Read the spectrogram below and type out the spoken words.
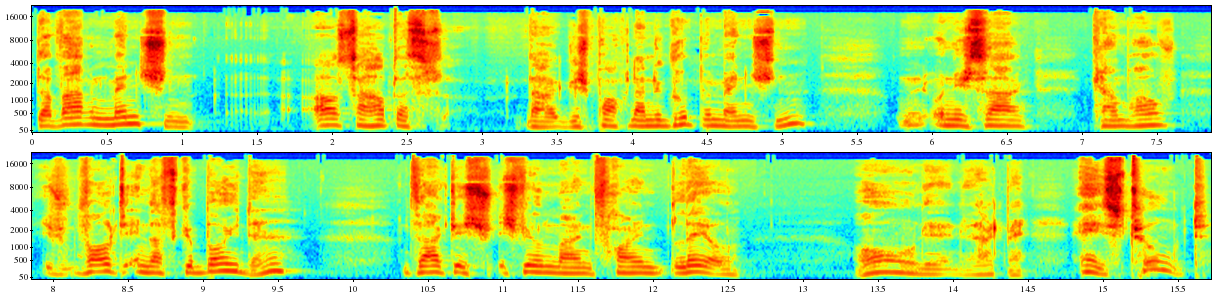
da waren Menschen außerhalb das da gesprochen, eine Gruppe Menschen. Und, und ich sag, kam rauf, ich wollte in das Gebäude und sagte, ich, ich will meinen Freund Leo. Oh, der, sagt mir, er ist tot.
